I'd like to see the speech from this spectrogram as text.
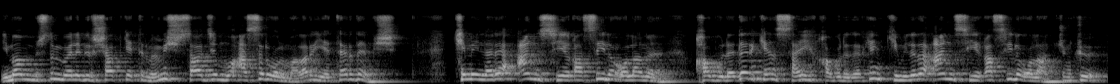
İmam Müslim böyle bir şart getirmemiş. Sadece muasır olmaları yeter demiş. Kimileri an sigasıyla olanı kabul ederken, sahih kabul ederken kimileri an sigasıyla olan. Çünkü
